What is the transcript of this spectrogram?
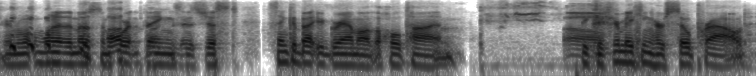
And w- one of the most important things is just think about your grandma the whole time oh, because you're making her so proud.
